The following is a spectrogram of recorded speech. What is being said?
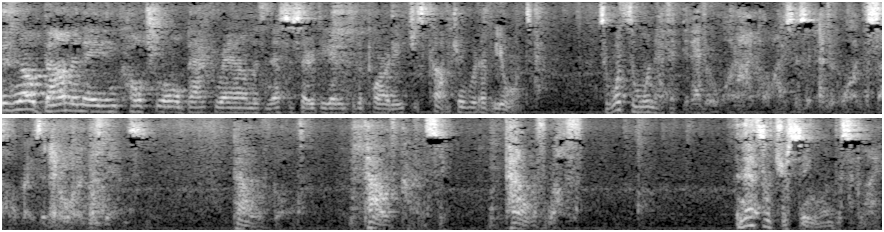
There's no dominating cultural background that's necessary to get into the party. Just come, drink whatever you want. So what's the one ethic that everyone idolizes, that everyone celebrates, that everyone understands? Power of gold. Power of currency. Power of wealth. And that's what you're seeing on display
